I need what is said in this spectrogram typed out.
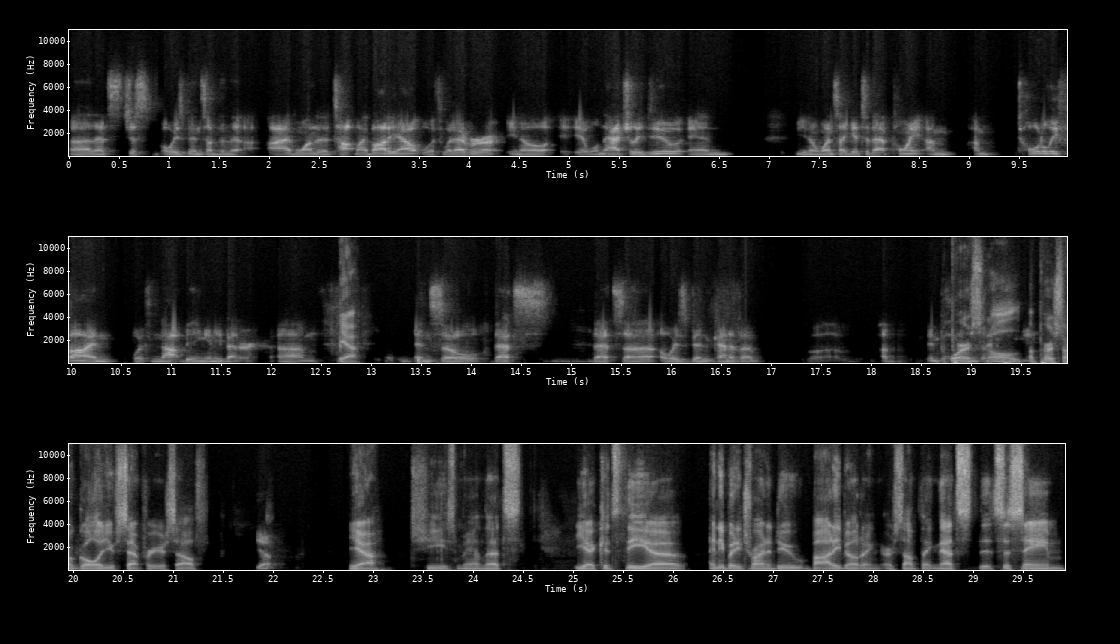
uh, that's just always been something that I've wanted to top my body out with whatever you know it will naturally do. And you know, once I get to that point, I'm I'm totally fine with not being any better. Um, yeah and so that's that's uh, always been kind of a a a important personal a personal goal you've set for yourself Yep. yeah jeez man that's yeah because the uh anybody trying to do bodybuilding or something that's it's the same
